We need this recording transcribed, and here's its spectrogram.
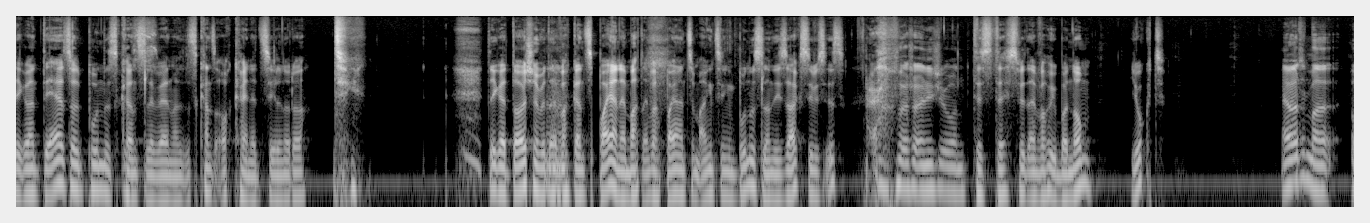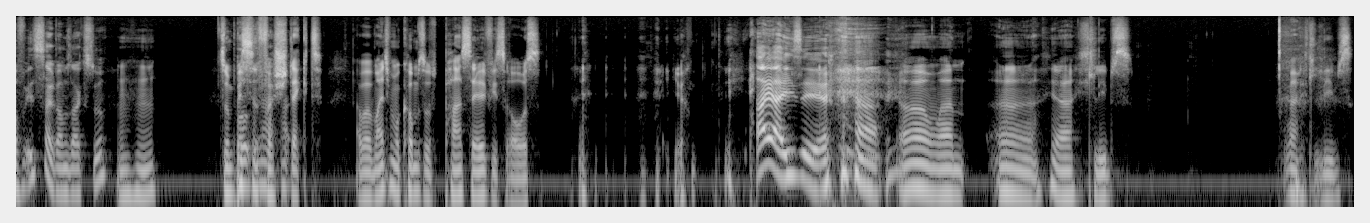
Digga, und der soll Bundeskanzler werden, also das kann es auch keiner erzählen, oder? Digga, Deutschland wird ja. einfach ganz Bayern, er macht einfach Bayern zum einzigen Bundesland, ich sag's dir, wie es ist. Ja, wahrscheinlich schon. Das, das wird einfach übernommen. Juckt. Ja, warte mal, auf Instagram sagst du? Mhm. So ein bisschen oh, versteckt. Aber manchmal kommen so ein paar Selfies raus. ah ja, ich sehe. oh Mann. Uh, ja, ich lieb's. Ach, ich lieb's.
